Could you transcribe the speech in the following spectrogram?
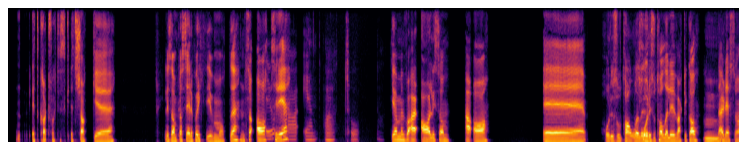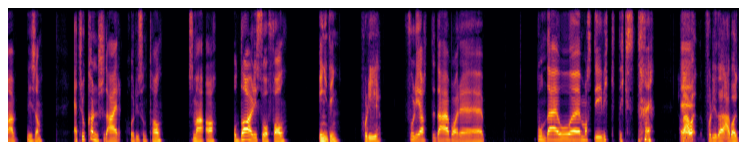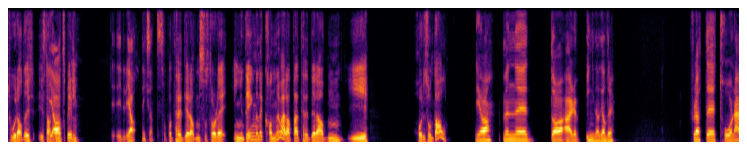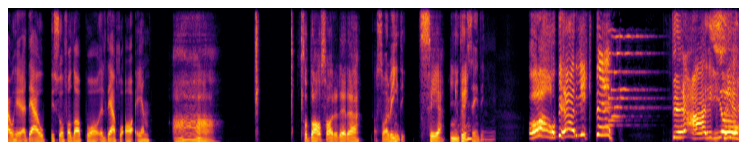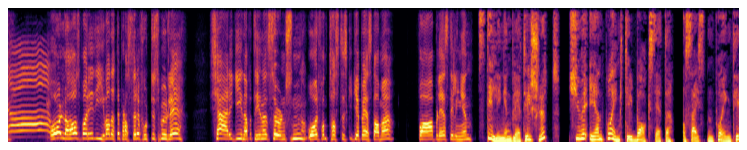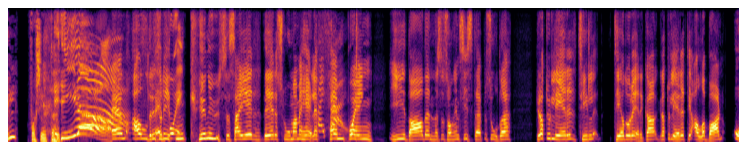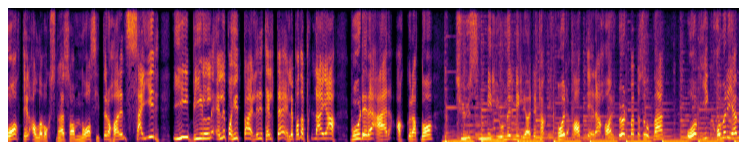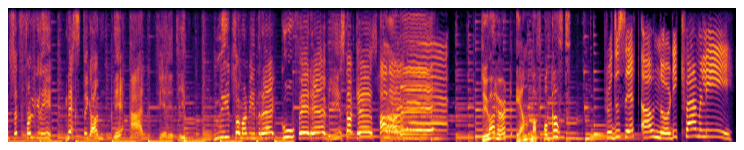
et kart faktisk, et sjakk eh, Liksom plassere på riktig måte. Så A3 A1, A2 Ja, men hva er A, liksom? Er A eh, Horisontal eller horisontal eller vertikal? Mm. Det er det som er liksom Jeg tror kanskje det er horisontal som er A, og da er det i så fall ingenting. Fordi Fordi at det er bare Bonde er jo eh, masse de viktigste det er, fordi det er bare to rader i starten Ja. av et spill. Ja, ikke sant. Så på tredje raden så står det ingenting, men det kan jo være at det er tredje raden i horisontal. Ja, men eh, da er det ingen av de andre. For at uh, tårnet er jo helt Det er jo i så fall da på Eller det er på A1. Ah. Så da svarer dere Da svarer vi ingenting. C. Ingenting. Se ingenting. Å, det er riktig! Det er riktig! Og la oss bare rive av dette plasteret fortest mulig. Kjære Gina Petrine Sørensen, vår fantastiske GPS-dame. Hva ble stillingen? Stillingen ble til slutt 21 poeng til baksetet og 16 poeng til forsetet. Ja! En aldri så liten knuseseier. Dere slo meg med hele fem poeng i da denne sesongens siste episode. Gratulerer til Theodor og Erika. Gratulerer til alle barn Og til alle voksne som nå sitter og har en seier i bilen eller på hytta eller i teltet eller på The Playa, hvor dere er akkurat nå. Tusen millioner milliarder takk for at dere har hørt på episodene. Og vi kommer igjen, selvfølgelig, neste gang det er ferietid. Nyt sommeren videre. God ferie. Vi snakkes. Ha det! Du har hørt en NAF-podkast. Produsert av Nordic Family.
